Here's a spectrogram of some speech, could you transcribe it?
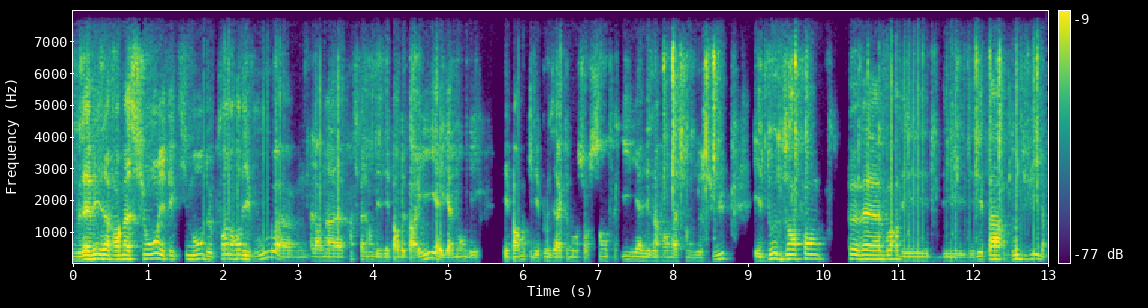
Vous avez des informations, effectivement, de points de rendez-vous. Euh, alors, on a principalement des départs de Paris. Il y a également des, parents qui déposent directement sur le centre. Il y a les informations dessus. Et d'autres enfants peuvent avoir des, des départs d'autres villes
